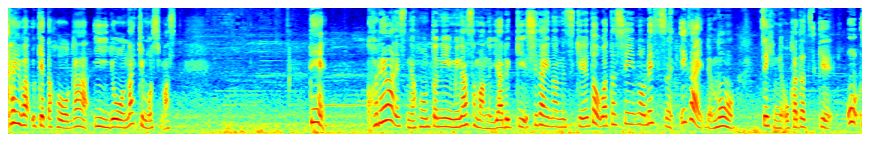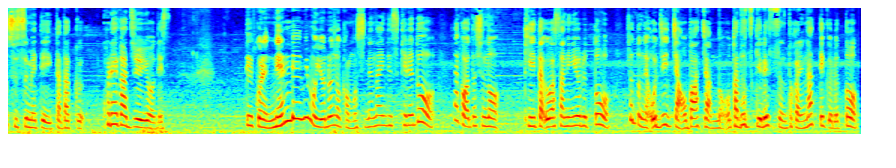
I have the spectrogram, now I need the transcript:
回は受けた方がいいような気もします。でこれはですね本当に皆様のやる気次第なんですけれど私のレッスン以外でもぜひねお片付けを進めていただくこれが重要です。でこれ年齢にもよるのかもしれないんですけれどなんか私の聞いた噂によるとちょっとねおじいちゃんおばあちゃんのお片付けレッスンとかになってくると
